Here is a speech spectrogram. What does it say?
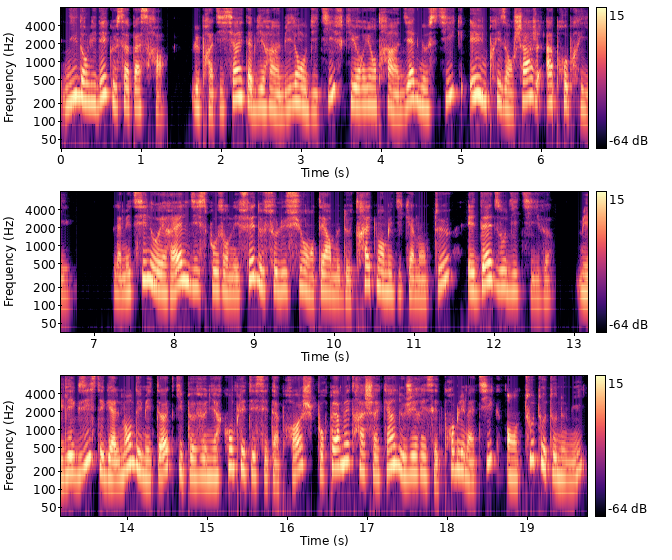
ni dans l'idée que ça passera. Le praticien établira un bilan auditif qui orientera un diagnostic et une prise en charge appropriée. La médecine ORL dispose en effet de solutions en termes de traitement médicamenteux et d'aides auditives. Mais il existe également des méthodes qui peuvent venir compléter cette approche pour permettre à chacun de gérer cette problématique en toute autonomie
